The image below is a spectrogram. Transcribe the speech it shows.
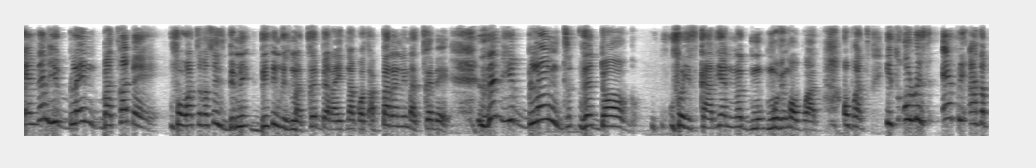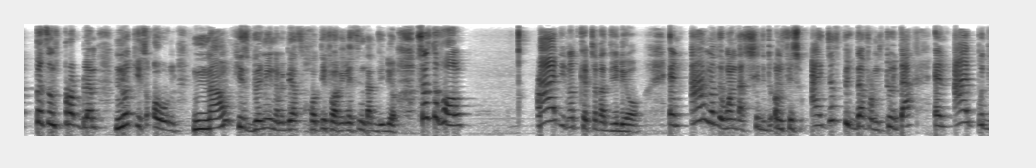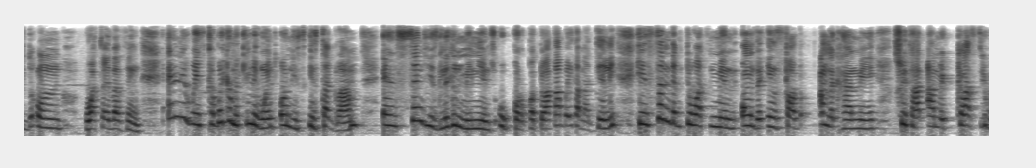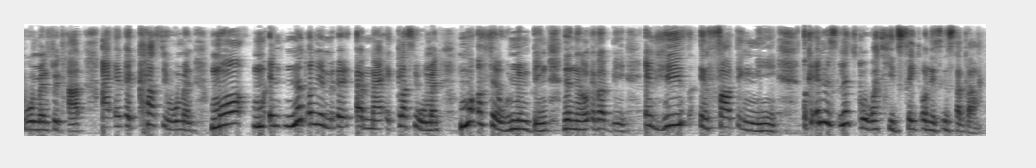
And then he blamed Matrebe for whatever so he's beefing with Matrebe right now because apparently Matrebe. Then he blamed the dog for his career not moving upward. upward. It's always every other person's problem, not his own. Now he's blaming Namibia's Hot Tea for releasing that video. First of all, I did not capture that video, and I'm not the one that shared it on Facebook. I just picked that from Twitter and I put it on whatever thing. Anyways, Kabweka Makili went on his Instagram and sent his little minions, Ukorkoto, Kabweka Makili. He sent them towards me on the insult. I'm like, honey, sweetheart, I'm a classy woman, sweetheart. I am a classy woman. More, not only uh, am I a classy woman, more of a human being than I'll ever be. And he's insulting me. Okay, anyways, let's go what he said on his Instagram.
